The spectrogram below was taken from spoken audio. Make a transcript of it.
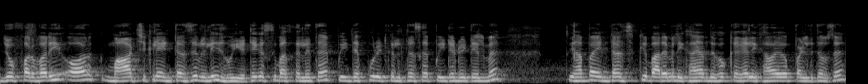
जो फरवरी और मार्च के लिए इंटर्नशिप रिलीज़ हुई है। ठीक है, इसकी बात कर लेते हैं पी डी एफ़ पूरी कर लेते हैं इसका पी डी एफ़ डिटेल में। तो यहाँ पर इंटर्नशिप के बारे में लिखा है, अब देखो क्या क्या लिखा हुआ है, पढ़ लेते हैं उसे।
